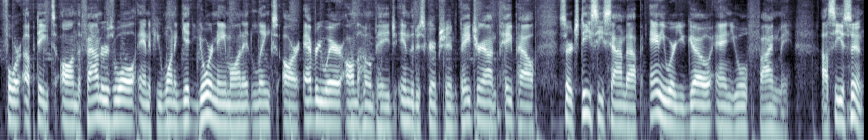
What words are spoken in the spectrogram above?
for updates on the Founders Wall. And if you want to get your name on it, links are everywhere on the homepage, in the description, Patreon, PayPal. Search DC Sound Op anywhere you go, and you'll find me. I'll see you soon.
